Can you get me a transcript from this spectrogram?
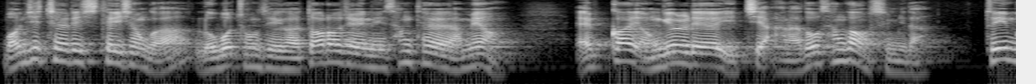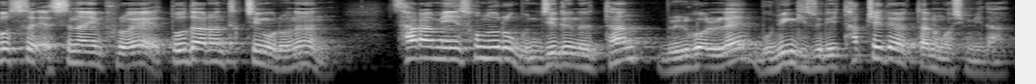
먼지 처리 스테이션과 로봇 청소기가 떨어져 있는 상태여야 하며 앱과 연결되어 있지 않아도 상관없습니다. 트윈보스 S9 프로의 또 다른 특징으로는 사람이 손으로 문지르는 듯한 물걸레 moving 기술이 탑재되었다는 것입니다.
